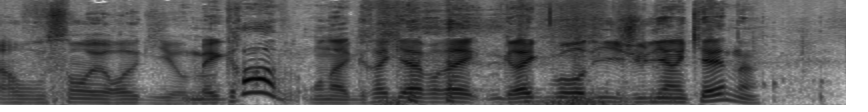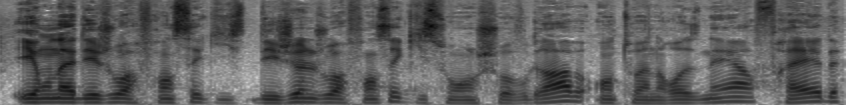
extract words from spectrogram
Ah, on vous sent heureux, Guillaume. Mais grave, on a Greg Avray, Greg Bourdi, Julien Ken. Et on a des joueurs français qui, des jeunes joueurs français qui sont en chauffe grave, Antoine Rosner, Fred,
